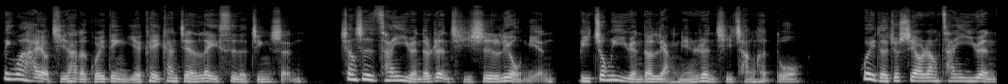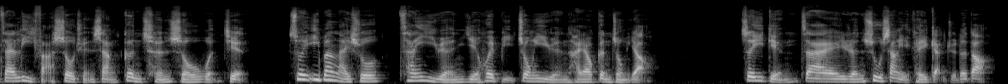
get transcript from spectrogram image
另外还有其他的规定，也可以看见类似的精神，像是参议员的任期是六年，比众议员的两年任期长很多，为的就是要让参议院在立法授权上更成熟稳健。所以一般来说，参议员也会比众议员还要更重要。这一点在人数上也可以感觉得到。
